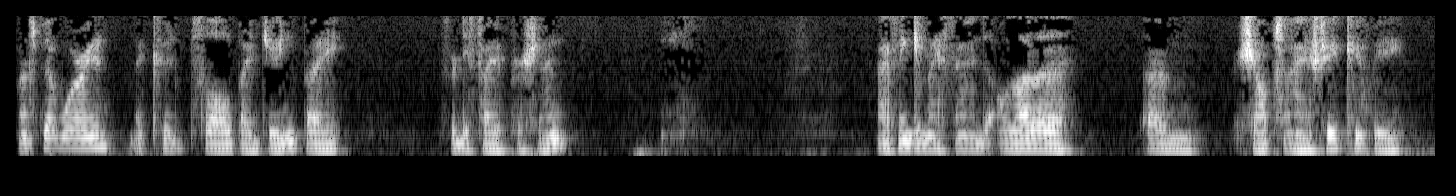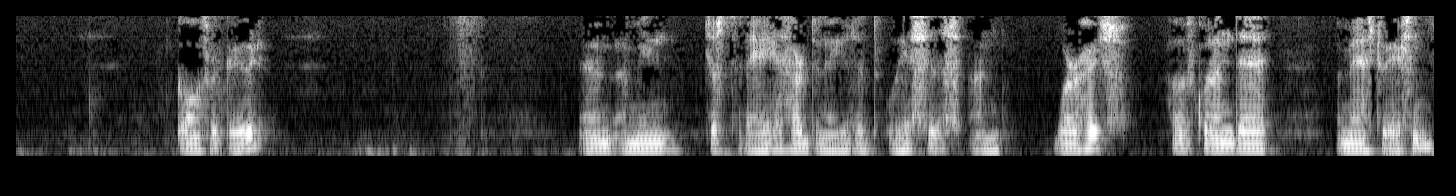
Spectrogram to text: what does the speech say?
a bit worrying. It could fall by June by 35%. I think you might find a lot of um, shops on High Street could be gone for good. Um, I mean, just today I heard the news that Oasis and Warehouse have gone into administration.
